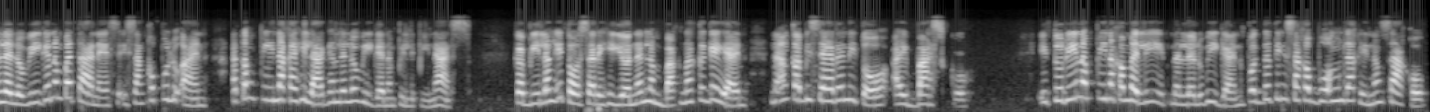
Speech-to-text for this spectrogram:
Ang lalawigan ng Batanes ay isang kapuluan at ang pinakahilagang lalawigan ng Pilipinas. Kabilang ito sa rehiyon ng Lambak ng Cagayan na ang kabisera nito ay Basco. Ito rin ang pinakamaliit na lalawigan pagdating sa kabuang laki ng sakop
